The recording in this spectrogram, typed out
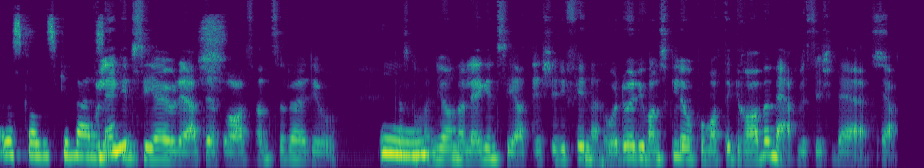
Da skal det sikkert være sånn. Og legen sier jo det at det er bra, sant? så da er det jo hva skal mm. man gjøre når legen sier at ikke de finner noe? Da er det jo vanskelig å på en måte grave mer, hvis ikke det ja.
